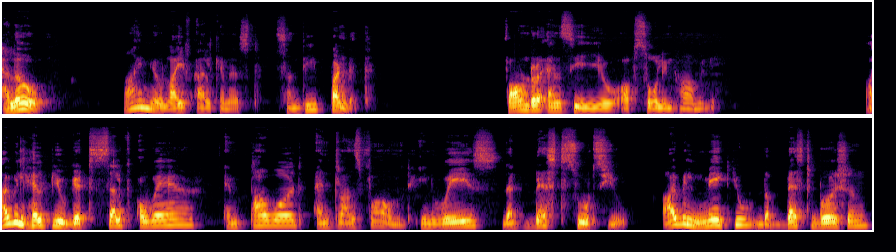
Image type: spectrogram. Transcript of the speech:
Hello, I'm your life alchemist, Sandeep Pandit, founder and CEO of Soul in Harmony. I will help you get self aware, empowered, and transformed in ways that best suits you. I will make you the best version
